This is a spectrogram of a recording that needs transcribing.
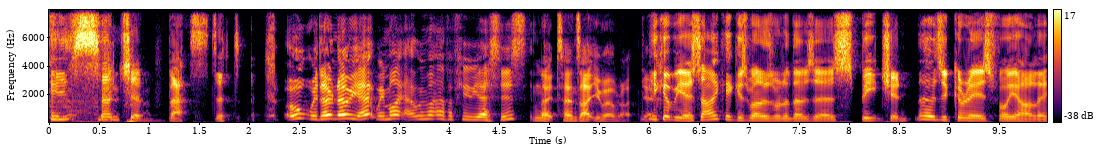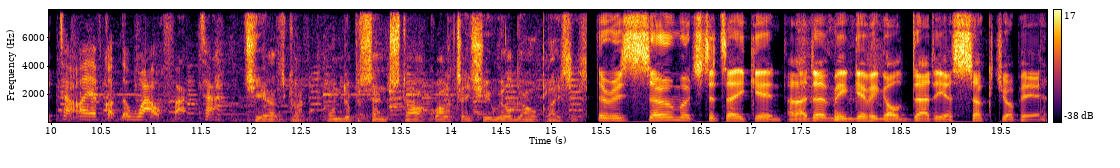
He's such a bastard. Oh, we don't know yet. We might we might have a few yeses. No, it turns out you were right. Yeah. You could be a psychic as well as one of those uh, speeching. Loads of careers for you, Holly. I have got the wow factor. She has got 100% star quality. She will go places. There is so much to take in, and I don't mean giving old daddy a suck job here.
